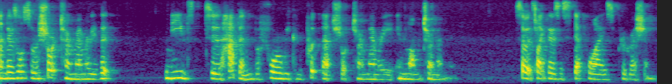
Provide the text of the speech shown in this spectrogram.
and there's also a short term memory that needs to happen before we can put that short term memory in long term memory. So it's like there's a stepwise progression.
